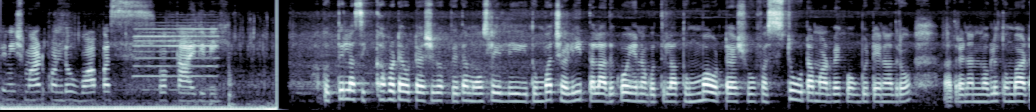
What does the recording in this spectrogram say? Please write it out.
ಫಿನಿಶ್ ಮಾಡಿಕೊಂಡು ವಾಪಸ್ ಹೋಗ್ತಾ ಇದ್ದೀವಿ ಗೊತ್ತಿಲ್ಲ, ಸಿಕ್ಕಾಪಟ್ಟೆ ಹೊಟ್ಟೆ ಹಸಿವಾಗ್ತಿದೆ ಮೋಸ್ಟ್ಲಿ ಇಲ್ಲಿ ತುಂಬ ಚಳಿ ಇತ್ತಲ್ಲ, ಅದಕ್ಕೋ ಏನೋ ಗೊತ್ತಿಲ್ಲ. ತುಂಬ ಹೊಟ್ಟೆ ಹಸಿವು. ಫಸ್ಟು ಊಟ ಮಾಡಬೇಕು, ಹೋಗ್ಬಿಟ್ಟು ಏನಾದರೂ. ಆದರೆ ನನ್ನ ಮಗಳು ತುಂಬ ಆಟ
